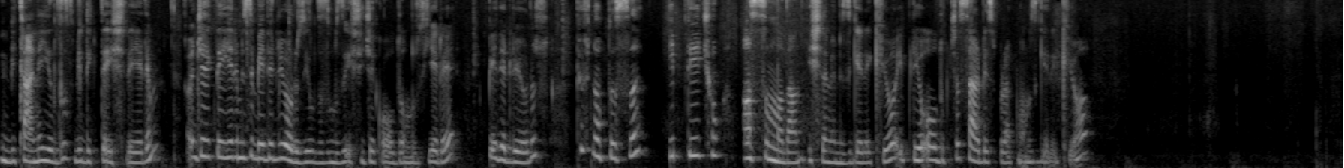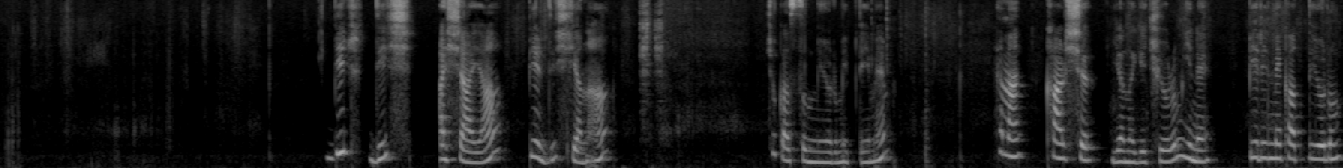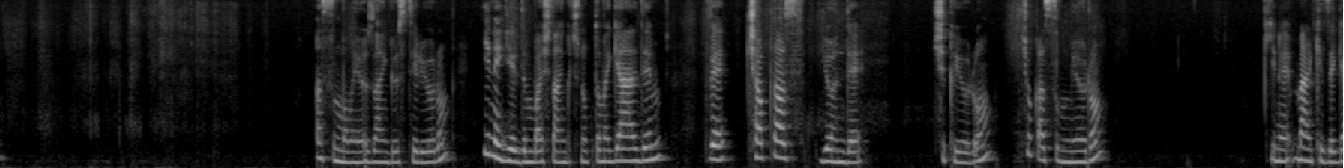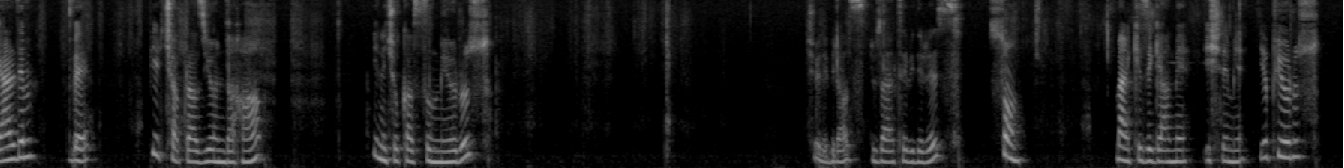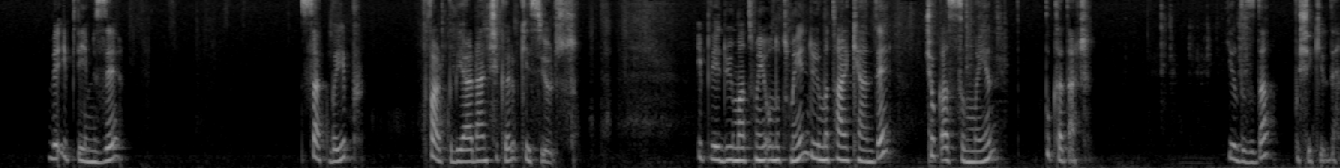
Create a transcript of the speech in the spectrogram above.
bir tane yıldız birlikte işleyelim. Öncelikle yerimizi belirliyoruz yıldızımızı işleyecek olduğumuz yeri belirliyoruz. Püf noktası ipliği çok asılmadan işlememiz gerekiyor. İpliği oldukça serbest bırakmamız gerekiyor. Bir diş aşağıya, bir diş yana. Çok asılmıyorum ipliğimi. Hemen karşı yana geçiyorum. Yine bir ilmek atlıyorum. Asılmamaya özen gösteriyorum. Yine girdim başlangıç noktama geldim ve çapraz yönde çıkıyorum. Çok asılmıyorum. Yine merkeze geldim ve bir çapraz yön daha. Yine çok asılmıyoruz. Şöyle biraz düzeltebiliriz. Son merkeze gelme işlemi yapıyoruz. Ve ipliğimizi saklayıp farklı bir yerden çıkarıp kesiyoruz. İpliğe düğüm atmayı unutmayın. Düğüm atarken de çok asılmayın. Bu kadar. Yıldızı da bu şekilde.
